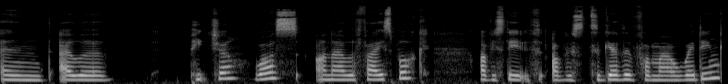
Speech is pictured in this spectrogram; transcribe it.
and our picture was on our Facebook. Obviously, was together from our wedding.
